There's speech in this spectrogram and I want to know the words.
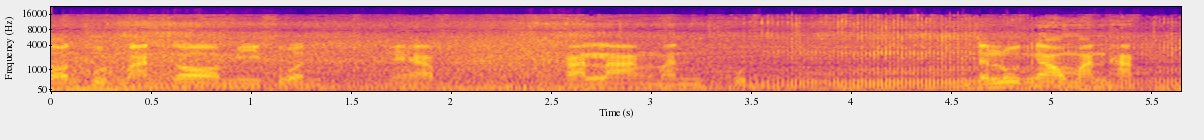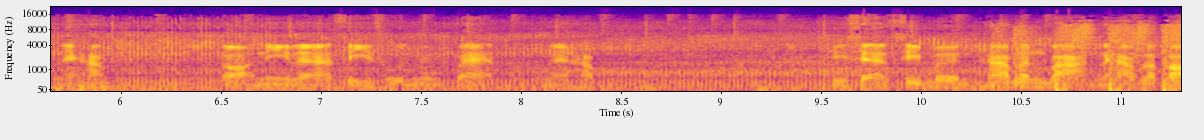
ตอนขุดมันก็มีส่วนนะครับการล่างมันขุด จะรูดเง่ามันหักนะครับ ก็นี่แหละ4018 นะครับ 445,000 บาทนะครับ แล้วก็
